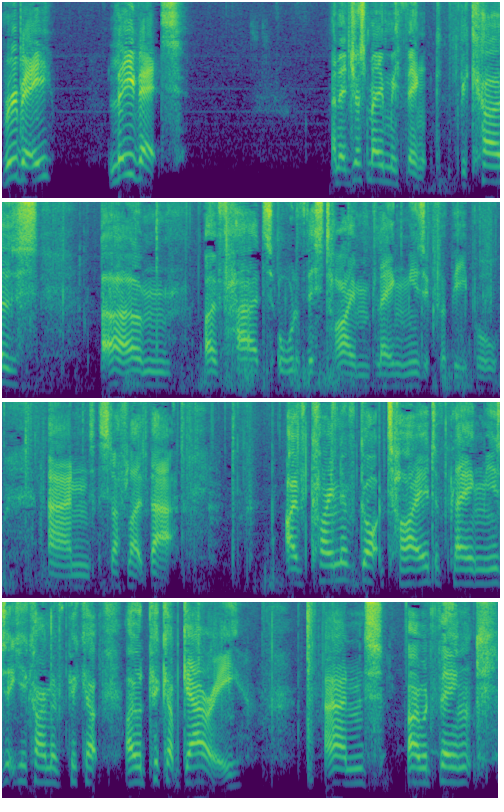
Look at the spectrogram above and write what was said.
Ruby, leave it! And it just made me think, because um, I've had all of this time playing music for people and stuff like that. I've kind of got tired of playing music. You kind of pick up, I would pick up Gary, and I would think,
